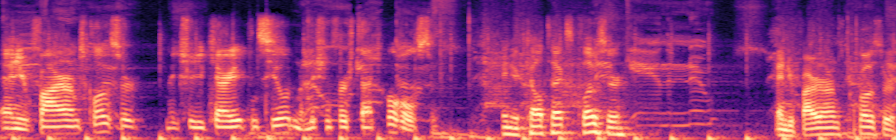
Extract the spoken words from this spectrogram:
And your firearms closer. Make sure you carry it concealed in a Mission First tactical holster. And your Kel-Tecs closer. And your firearms closer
